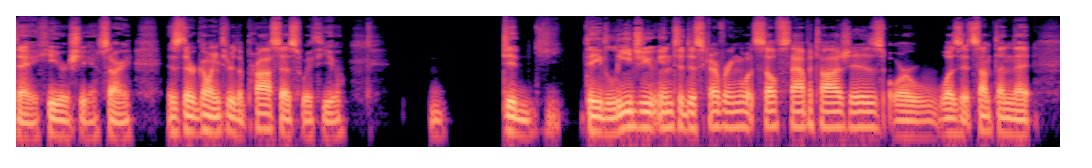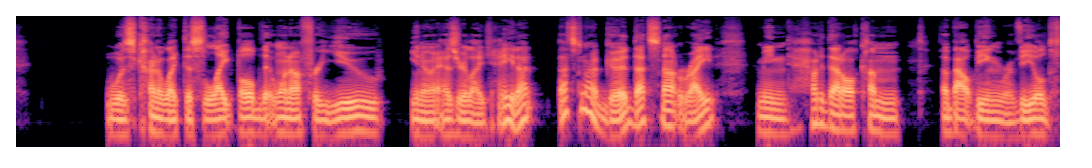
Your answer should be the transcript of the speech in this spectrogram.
they he or she sorry is they're going through the process with you did they lead you into discovering what self sabotage is, or was it something that was kind of like this light bulb that went off for you? You know, as you're like, hey, that that's not good, that's not right. I mean, how did that all come about being revealed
